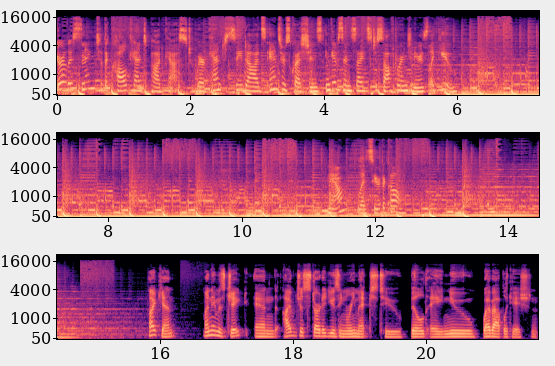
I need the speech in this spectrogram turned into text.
You're listening to the Call Kent podcast, where Kent C. Dodds answers questions and gives insights to software engineers like you. Now, let's hear the call. Hi, Kent. My name is Jake, and I've just started using Remix to build a new web application.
